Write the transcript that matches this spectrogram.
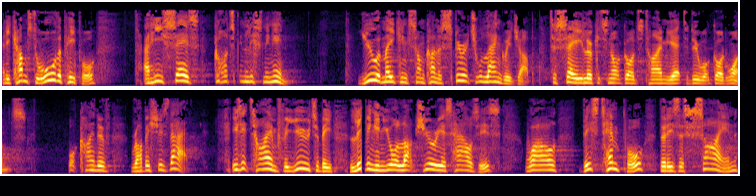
and he comes to all the people and he says, God's been listening in. You are making some kind of spiritual language up to say, look, it's not God's time yet to do what God wants. What kind of rubbish is that? Is it time for you to be living in your luxurious houses while this temple that is a sign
